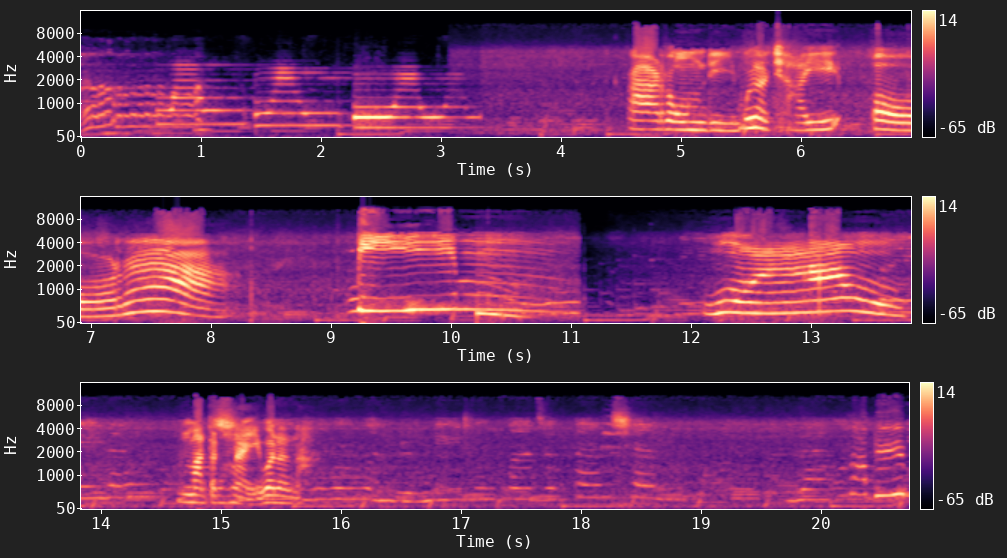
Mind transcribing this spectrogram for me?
อารมณ์ดีเมื่อใช้ออร่า บีม ว้าว มันมาจากไหนวะนั่นน่ะบีม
